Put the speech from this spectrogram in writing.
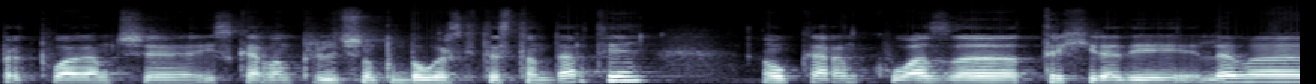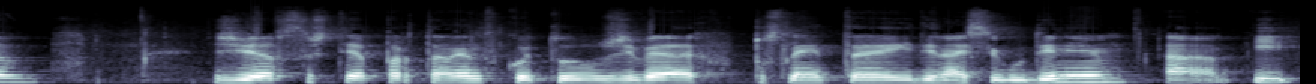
предполагам, че изкарвам прилично по българските стандарти. Карам кола за 3000 лева, живея в същия апартамент, в който живеех последните 11 години а, и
